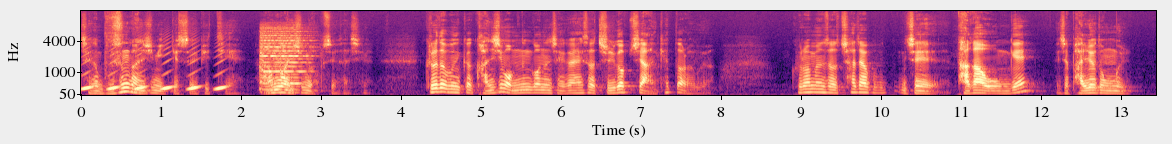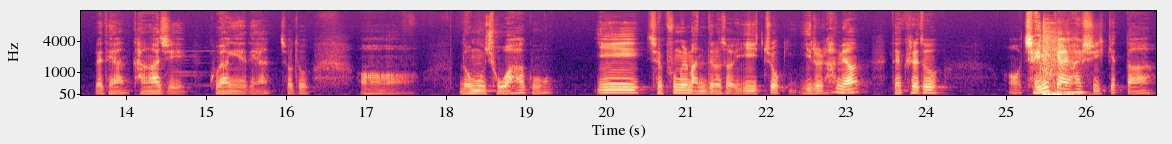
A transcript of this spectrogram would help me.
제가 무슨 관심이 있겠어요 뷰티에? 아무 관심이 없어요 사실. 그러다 보니까 관심 없는 거는 제가 해서 즐겁지 않겠더라고요. 그러면서 찾아보 이제 다가온 게 이제 반려동물에 대한 강아지 고양이에 대한 저도 어 너무 좋아하고 이 제품을 만들어서 이쪽 일을 하면 내가 그래도 어, 재밌게 할 수 있겠다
